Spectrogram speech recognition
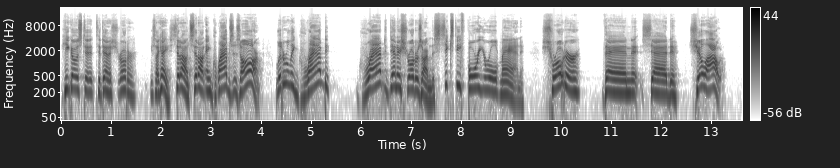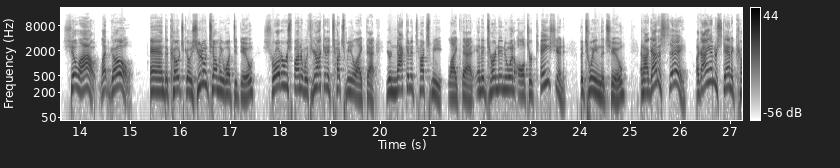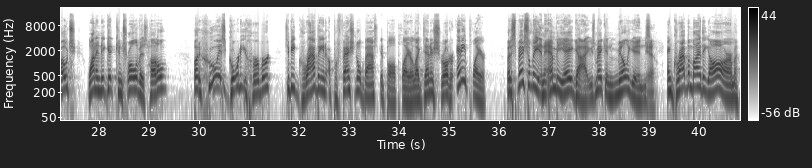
he goes to, to Dennis Schroeder. He's like, hey, sit down, sit down, and grabs his arm. Literally grabbed, grabbed Dennis Schroeder's arm, the 64 year old man. Schroeder then said, chill out, chill out, let go. And the coach goes, You don't tell me what to do. Schroeder responded with, You're not going to touch me like that. You're not going to touch me like that. And it turned into an altercation between the two. And I got to say, like, I understand a coach wanting to get control of his huddle, but who is Gordie Herbert to be grabbing a professional basketball player like Dennis Schroeder, any player, but especially an NBA guy who's making millions, Yeah. and grab him by the arm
